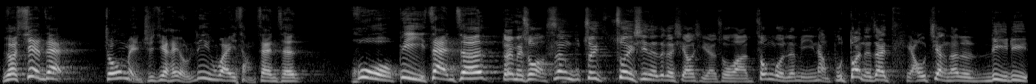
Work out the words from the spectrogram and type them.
你说现在中美之间还有另外一场战争，货币战争，对，没错。实际上最最新的这个消息来说话，中国人民银行不断的在调降它的利率，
